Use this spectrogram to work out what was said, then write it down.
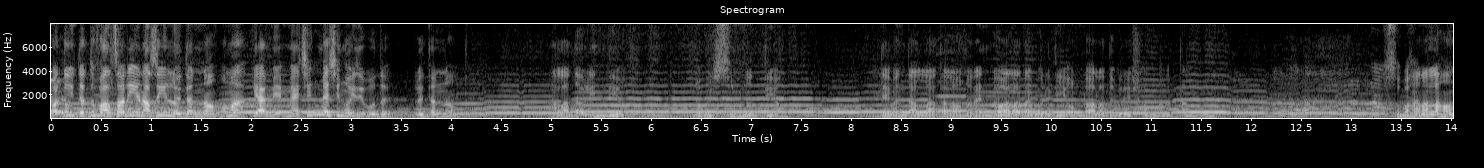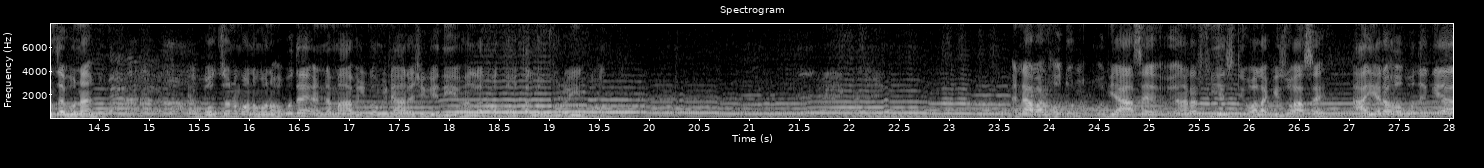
হয়তো ইটা তো ফালসার ইয়ে নাসিন লইতেন ন। আমা কে ম্যাচিং ম্যাচিং হয়ে যাব লইতেন ন। আলাদা হইলিন দিও, নবীর সুন্নত দিও। দেবেন আল্লাহ তালা অনর এন্ড আলাদা করে দিই অন্ড আলাদা করে সম্মানের দান করে সুবাহান আল্লাহ হন যাব না? দে এন্ড মাহফিল কমিটি আরে শিখে দিয়ে ভাল্লার হদ হতা লজুরই হদ এন্ড আবার হদুন গিয়া আছে, আর পিএইচডি ওয়ালা কিছু আছে, আইয়ের হব দে গিয়া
